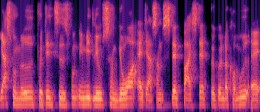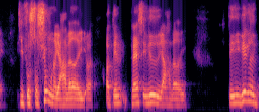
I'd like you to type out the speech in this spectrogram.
jeg skulle møde på det tidspunkt i mit liv, som gjorde, at jeg sådan step by step begyndte at komme ud af de frustrationer, jeg har været i, og, og den plads i livet, jeg har været i. Det er i virkeligheden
